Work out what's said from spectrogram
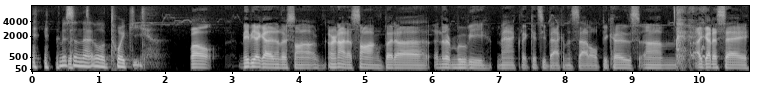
missing that little twikey. Well, maybe I got another song, or not a song, but uh, another movie, Mac, that gets you back in the saddle. Because um, I gotta say,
